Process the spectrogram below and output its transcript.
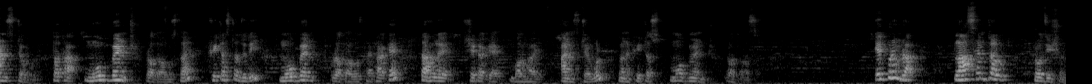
আনস্টেবল তথা মুভমেন্টরত অবস্থায়। ফিটাসটা যদি মুভমেন্টরত অবস্থায় থাকে, তাহলে সেটাকে বলা হয় আনস্টেবল মানে ফিটাস মুভমেন্টরত আছে। এরপর আমরা প্লাসেন্টাল পজিশন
